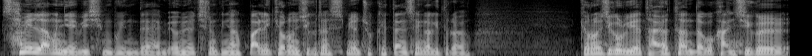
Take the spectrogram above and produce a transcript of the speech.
3일 남은 예비 신부인데, 몇 며칠은 그냥 빨리 결혼식을 했으면 좋겠다는 생각이 들어요. 결혼식을 위해 다이어트 한다고 간식을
